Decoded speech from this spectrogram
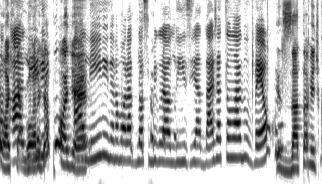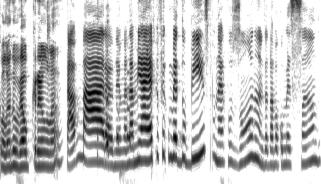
Eu acho que a agora Aline- já pode, A é. Aline, né, namorada do nosso amigo Lins e a Dá já estão lá no velcro. Exatamente, colando o velcrão lá. Tá mara, né? Mas na minha época eu fiquei com medo do bispo, né? Com o Zona, ainda tava começando.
